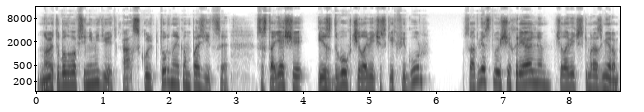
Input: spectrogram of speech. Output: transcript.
Но это был вовсе не медведь, а скульптурная композиция, состоящая из двух человеческих фигур, соответствующих реальным человеческим размерам.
